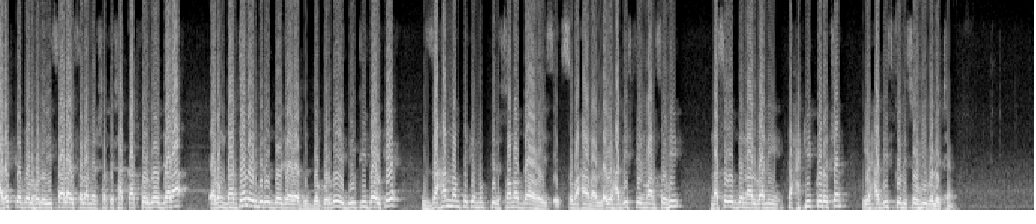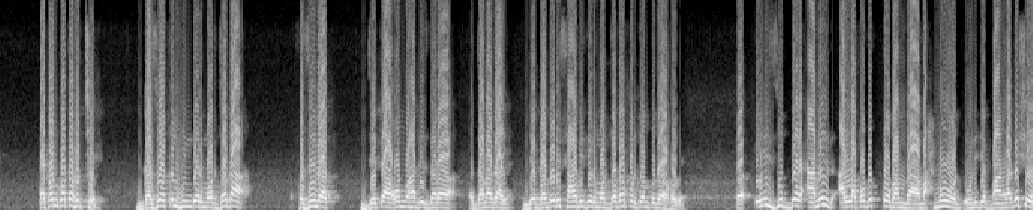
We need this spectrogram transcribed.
আরেকটা দল হলো ঈসা আলাইহিস সালামের সাথে সাক্ষাৎ করবে যারা, এবং দাজ্জালের বিরুদ্ধে যারা যুদ্ধ করবে, এই দুটি দলকে জাহান্নাম থেকে মুক্তির সনদ দেওয়া হয়েছে। সুবহানাল্লাহ, এই হাদিসটির মান সহিহ নাসিরউদ্দিন আলবানী তাহকিক করেছেন, এই হাদিসকে উনি সহিহ বলেছেন। এখন কথা হচ্ছে, গাজওয়াতুল হিন্দের মর্যাদা, ফজিলত, যেটা অন্য হাদিস দ্বারা জানা যায় যে বদরি সাহাবীদের মর্যাদা পর্যন্ত দেওয়া হবে। তো এই যুদ্ধের আমির আল্লাহ প্রদত্ত বান্দা মাহমুদ, উনি যে বাংলাদেশে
